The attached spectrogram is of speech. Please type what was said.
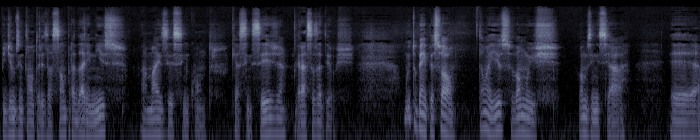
Pedimos então autorização para dar início a mais esse encontro. Que assim seja, graças a Deus. Muito bem, pessoal. Então é isso. Vamos, vamos iniciar é,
